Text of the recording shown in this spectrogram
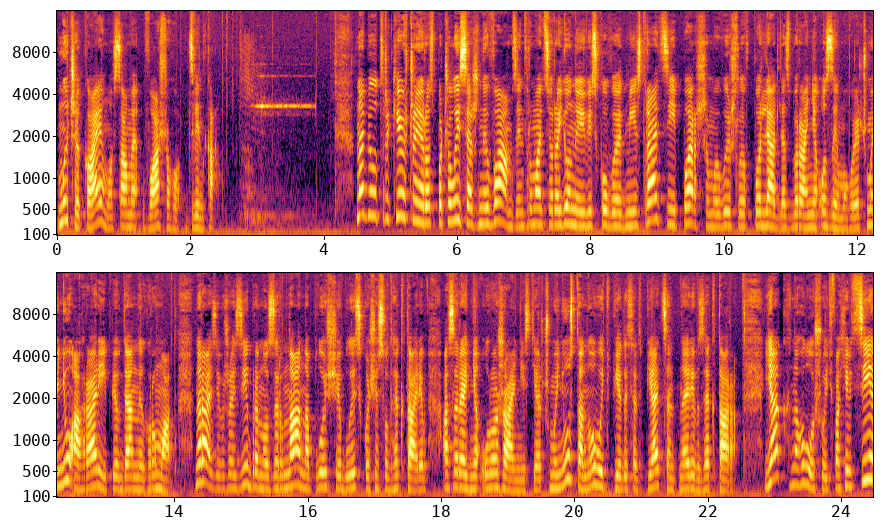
Ми чекаємо саме вашого дзвінка. На Білоцерківщині розпочалися жнива. За інформацією районної військової адміністрації, першими вийшли в поля для збирання озимого ячменю аграрії південних громад. Наразі вже зібрано зерна на площі близько 600 гектарів, а середня урожайність ячменю становить 55 центнерів з гектара. Як наголошують фахівці,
